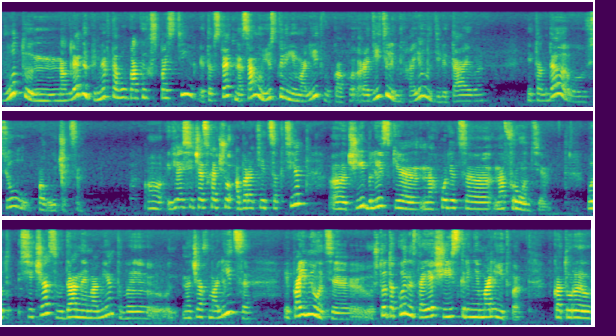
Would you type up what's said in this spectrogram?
Вот наглядный пример того, как их спасти. Это встать на самую искреннюю молитву, как родители Михаила Девитаева. И тогда все получится. А, я сейчас хочу обратиться к тем, э, чьи близкие находятся на фронте. Вот сейчас, в данный момент, вы, начав молиться, и поймете, что такое настоящая искренняя молитва, в которой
